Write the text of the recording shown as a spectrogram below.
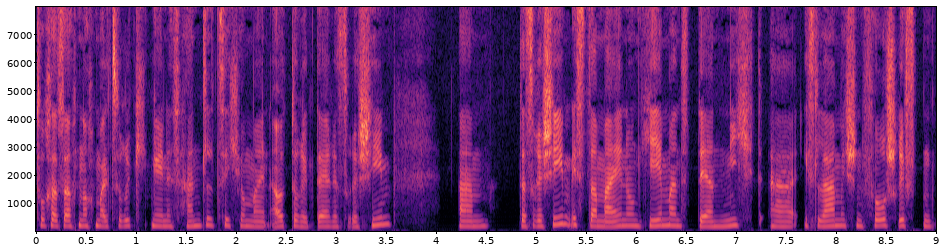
durchaus auch nochmal zurückgehen. Es handelt sich um ein autoritäres Regime. Ähm, das Regime ist der Meinung, jemand, der nicht äh, islamischen Vorschriften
